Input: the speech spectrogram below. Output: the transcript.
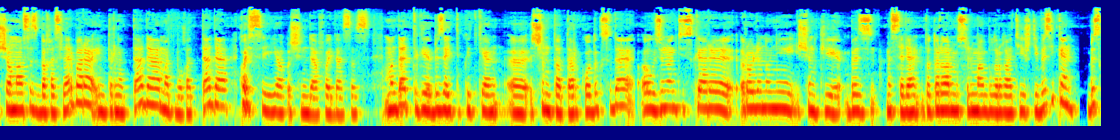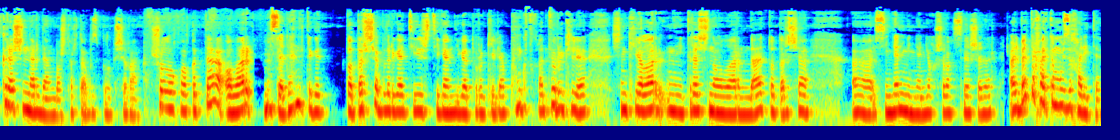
шамасыз бәхәсләр бара интернетта да матбугатта да. Кайсы як өчен файдасыз? Монда теге без әйтеп киткән чын татар кодексы да үзенең тискәре ролен уйный чөнки без мәсәлән татарлар мөселман булырга тиеш дибез икән. Без керәшеннәрдән баш тартабыз булып чыга. Шул ук вакытта алар мәсәлән теге татарча белергә тиеш туры килә пунктка туры килә. Чөнки алар синдән миннән яхшырак сөйләшәләр. Әлбәттә һәркем үзе хәл итә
